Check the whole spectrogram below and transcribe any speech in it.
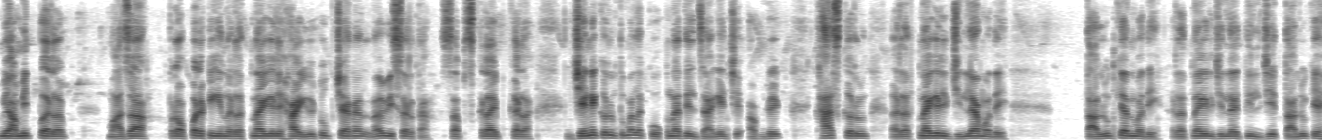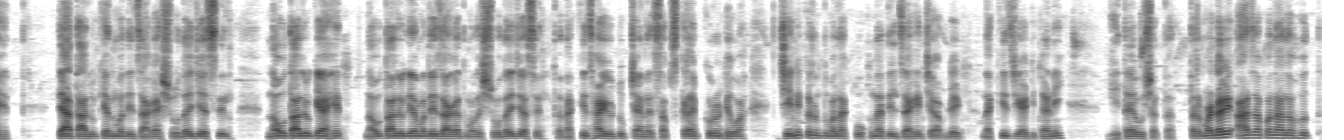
मी अमित परब. माझा प्रॉपर्टी इन रत्नागिरी हा यूट्यूब चॅनल न विसरता सबस्क्राईब करा. जेणेकरून तुम्हाला कोकणातील जागेंचे अपडेट खास करून रत्नागिरी जिल्ह्यामध्ये तालुक्यांमध्ये रत्नागिरी जिल्ह्यातील जे तालुके आहेत त्या तालुक्यांमध्ये जागा शोधायची असेल. नऊ तालुके आहेत. नऊ तालुक्यामध्ये जागा तुम्हाला शोधायची असेल तर नक्कीच हा यूट्यूब चॅनल सबस्क्राईब करून ठेवा. जेणेकरून तुम्हाला कोकणातील जागेंचे अपडेट नक्कीच या ठिकाणी घेता येऊ शकतात. तर मंडळी आज आपण आलो आहोत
